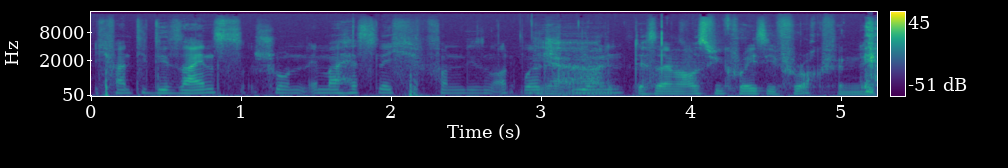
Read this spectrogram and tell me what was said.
ich fand die Designs schon immer hässlich von diesen Oddworld-Spielen. Ja, der sah immer aus wie Crazy Frog, finde ich.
